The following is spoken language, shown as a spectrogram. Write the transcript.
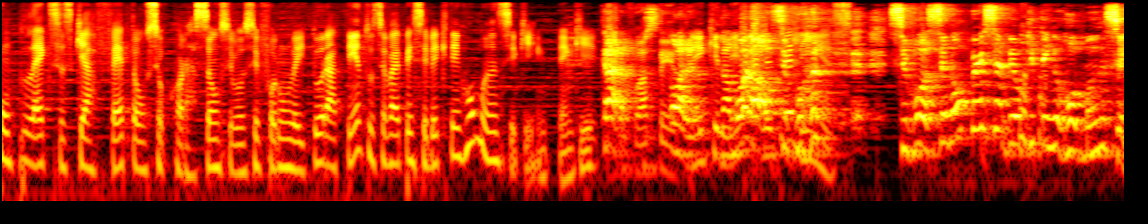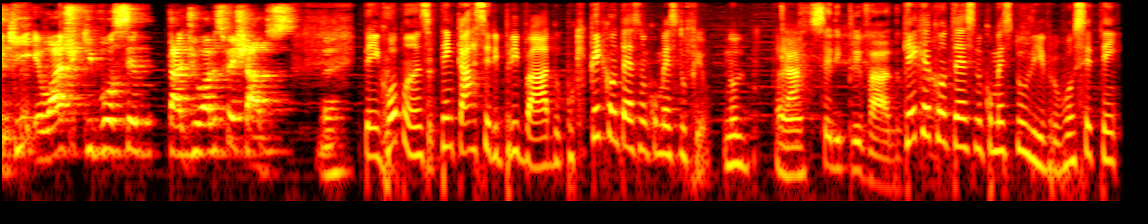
complexas que afetam o seu coração. Se você for um leitor atento, você vai perceber que tem romance aqui. Tem que Cara, olha, tem que na moral, as se, se você não percebeu que tem romance aqui, eu acho que você tá de olhos fechados. né? Tem romance, tem cárcere privado. Porque o que que acontece no começo do filme? No, é, Cárcere privado. O que que acontece no começo do livro? Você tem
